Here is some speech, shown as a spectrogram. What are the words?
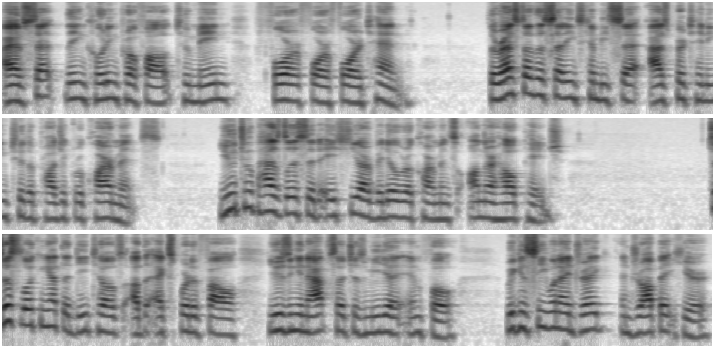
I have set the encoding profile to main 44410. The rest of the settings can be set as pertaining to the project requirements. YouTube has listed HDR video requirements on their help page. Just looking at the details of the exported file using an app such as MediaInfo, we can see when I drag and drop it here,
